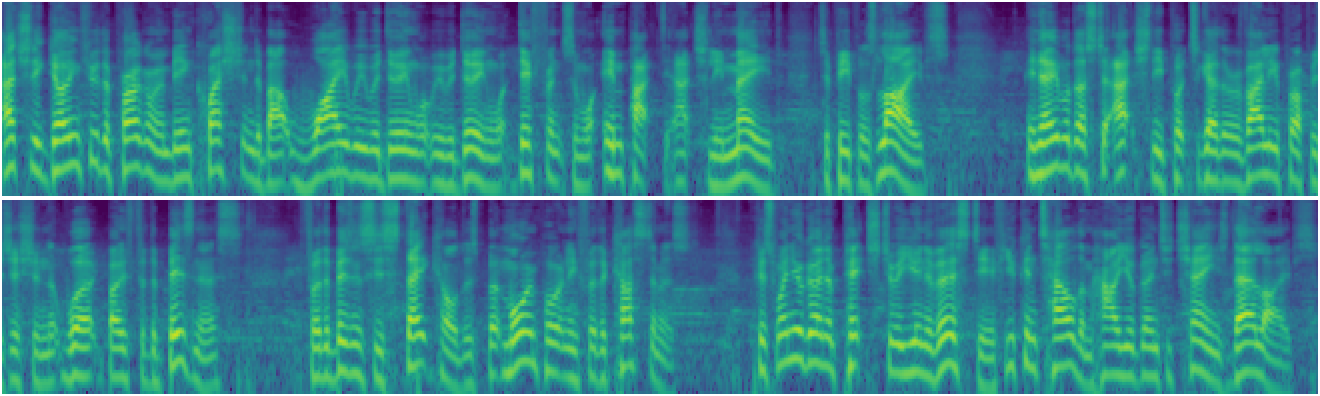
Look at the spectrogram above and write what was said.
actually going through the program and being questioned about why we were doing what we were doing, what difference and what impact it actually made to people's lives, enabled us to actually put together a value proposition that worked both for the business, for the business's stakeholders, but more importantly for the customers. Because when you're going to pitch to a university, if you can tell them how you're going to change their lives,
